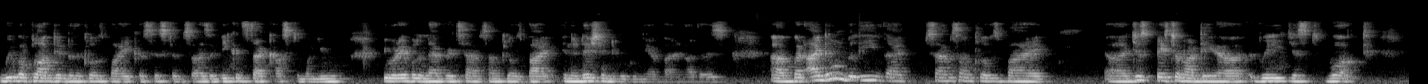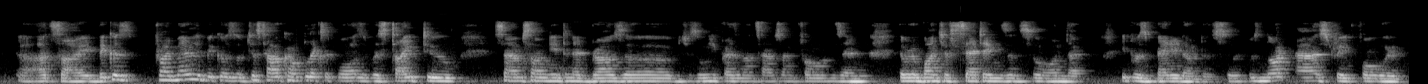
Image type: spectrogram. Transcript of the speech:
we were plugged into the close by ecosystem. So as a Beaconstac customer, you you were able to leverage Samsung close by in addition to Google Nearby and others. Uh, but I don't believe that Samsung close by, uh, just based on our data, really just worked uh, outside because primarily because of just how complex it was. It was tied to Samsung Internet Browser, which was only present on Samsung phones, and there were a bunch of settings and so on that it was buried under. So it was not as straightforward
